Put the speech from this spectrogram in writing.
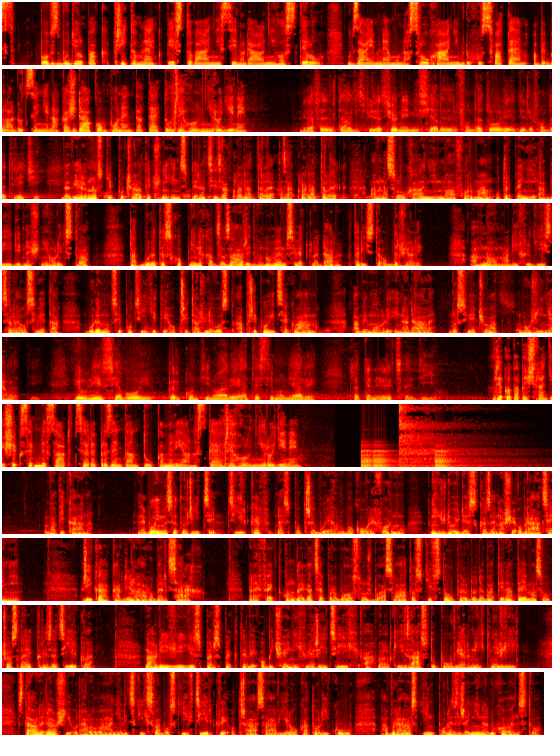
Povzbudil pak přítomné k pěstování synodálního stylu, k vzájemnému naslouchání v duchu svatém, aby byla doceněna každá komponenta této řeholní rodiny. E Ve věrnosti počáteční inspiraci zakladatele a zakladatelek a v naslouchání mnoha formám utrpení a bídy dnešního lidstva, tak budete schopni nechat zazářit v novém světle dar, který jste obdrželi. A mnoho mladých lidí z celého světa bude moci pocítit jeho přitažlivost a připojit se k vám, aby mohli i nadále dosvědčovat Boží něhu e unirsi a voi per continuare a testimoniare la tenerezza di Dio. Řekl papež František 70 reprezentantů kamiliánské řeholní rodiny. Vatikán. Nebojíme se to říci, církev dnes potřebuje hlubokou reformu, k níž dojde skrze naše obrácení, říká kardinál Robert Sarach. Prefekt Kongregace pro bohoslužbu a svátosti vstoupil do debaty na téma současné krize církve. Nahlíží ji z perspektivy obyčejných věřících a velkých zástupů věrných kněží. Stále další odhalování lidských slabostí v církvi otřásá vírou katolíků a vrhá stín podezření na duchovenstvo.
